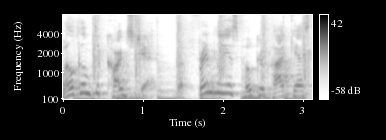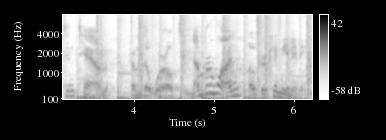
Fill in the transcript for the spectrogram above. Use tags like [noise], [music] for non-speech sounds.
Welcome to Cards Chat, the friendliest poker podcast in town from the world's number one poker community.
